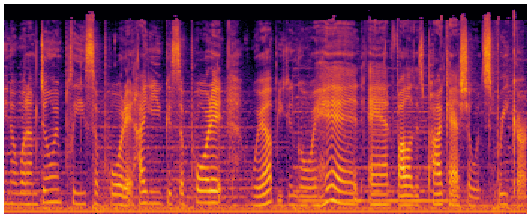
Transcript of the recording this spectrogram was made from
you know what I'm doing, please support it. How you can support it? Well, you can go ahead and follow this podcast show with Spreaker.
